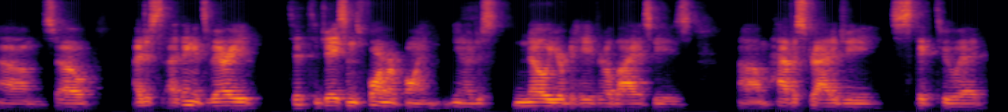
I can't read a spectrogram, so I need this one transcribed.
Um, so I just I think it's very to, to, Jason's former point, you know, just know your behavioral biases, um, have a strategy, stick to it.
